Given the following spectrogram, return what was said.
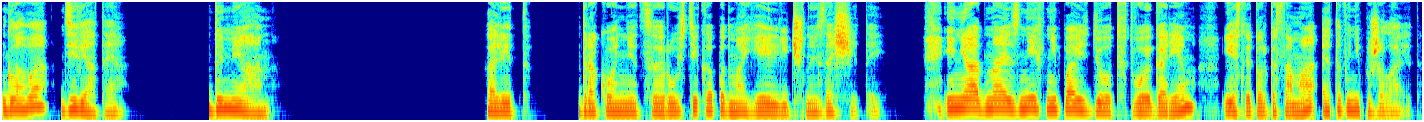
Глава девятая. Дамиан. Халид — драконница Рустика под моей личной защитой. И ни одна из них не пойдет в твой гарем, если только сама этого не пожелает.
